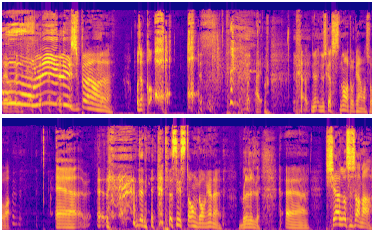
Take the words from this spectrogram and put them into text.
Olidligt spännande. Och sen... Nej, nu, nu ska jag snart åka hem och sova. Eh, eh, den, den sista omgången nu. Blablabla. Eh, Kjell och Susanna.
